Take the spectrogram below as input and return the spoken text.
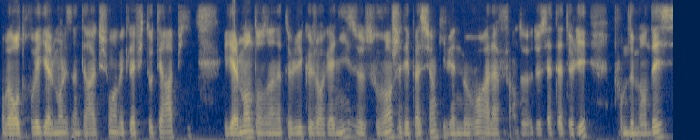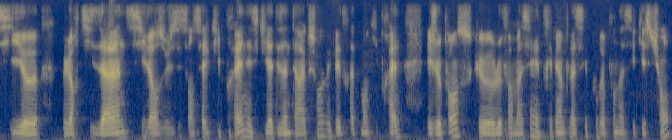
On va retrouver également les interactions avec la phytothérapie. Également, dans un atelier que j'organise, souvent j'ai des patients qui viennent me voir à la fin de, cet atelier pour me demander si euh, leur tisane, si leurs huiles essentielles qu'ils prennent, est-ce qu'il y a des interactions avec les traitements qu'ils prennent. Et je pense que le pharmacien est très bien placé pour répondre à ces questions.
